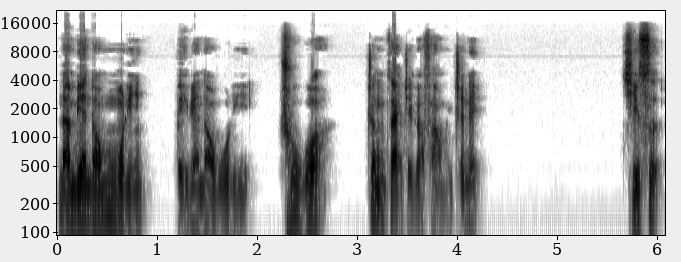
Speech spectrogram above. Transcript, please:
南边到木林，北边到乌离。楚国正在这个范围之内。其次，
